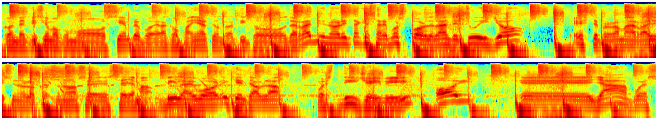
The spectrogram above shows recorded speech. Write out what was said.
Contentísimo, como siempre, poder acompañarte un ratito de radio. Y una horita que estaremos por delante, tú y yo. Este programa de radio, si no lo conoces, se llama Vida y World. Y quien te habla, pues DJB. Hoy eh, ya, pues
